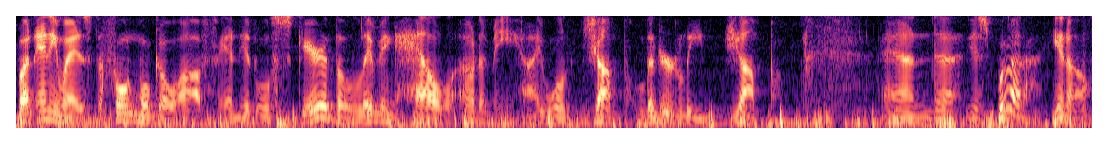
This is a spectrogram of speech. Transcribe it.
But anyways, the phone will go off and it will scare the living hell out of me. I will jump, literally jump, and uh, just you know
